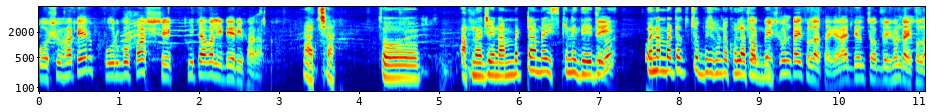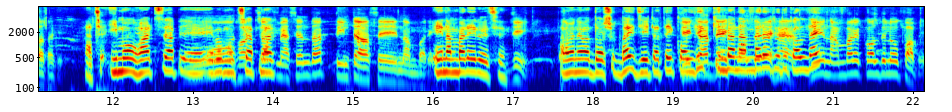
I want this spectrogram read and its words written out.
পশুহাটের পূর্ব পাশ শেখ কিতাবালি ডেয়ারি ফার্ম। আচ্ছা। তো আপনার যে নাম্বারটা আমরা স্ক্রিনে দিয়ে দেবো। ওই নাম্বারটা তো চব্বিশ ঘণ্টা খোলা থাকবে। চব্বিশ ঘন্টায় খোলা থাকে রাত দিন চব্বিশ ঘন্টায় খোলা থাকে। আচ্ছা ইমো হোয়াটসঅ্যাপ এবং হচ্ছে আপনার মেসেঞ্জার তিনটা আছে এই নাম্বারে। এই নাম্বারে রয়েছে। জি। তার মানে আমার দর্শক ভাই যেটাতে কল কিংবা নাম্বারেও যদি হ্যাঁ, কল দেয় যে নাম্বারে কল দিলেও পাবে।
